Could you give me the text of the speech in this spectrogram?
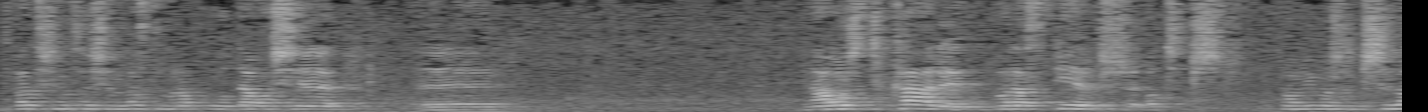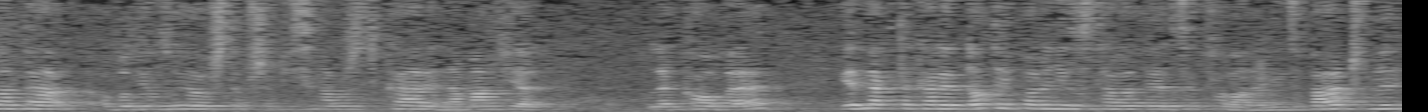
w 2018 roku udało się y, nałożyć kary po raz pierwszy, od, pomimo że 3 lata obowiązują już te przepisy, nałożyć kary na mafie lekowe, jednak te kary do tej pory nie zostały wyegzekwowane, więc walczmy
